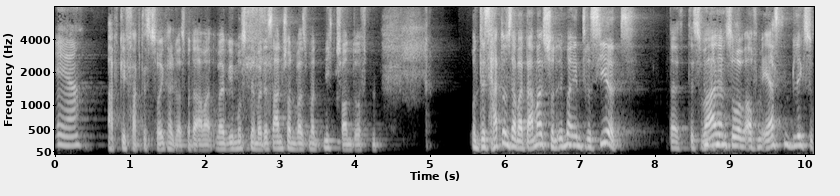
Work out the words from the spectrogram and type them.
ja. abgefucktes Zeug halt, was wir da, weil wir mussten immer das anschauen, was wir nicht schauen durften. Und das hat uns aber damals schon immer interessiert. Das, das war mhm. dann so auf den ersten Blick so,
